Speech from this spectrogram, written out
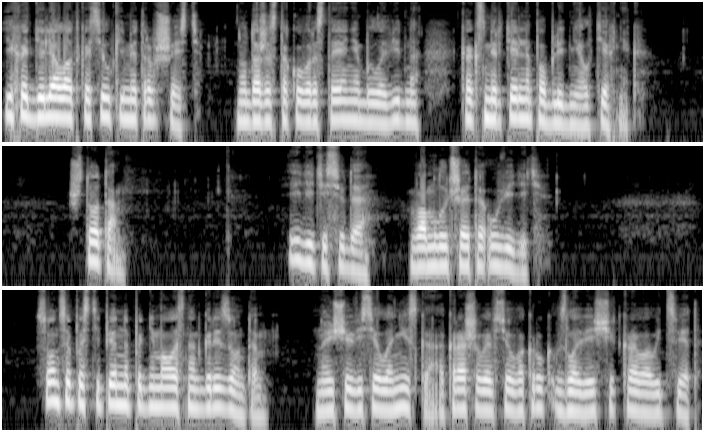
Их отделяло от косилки метров шесть, но даже с такого расстояния было видно, как смертельно побледнел техник. «Что там?» «Идите сюда. Вам лучше это увидеть». Солнце постепенно поднималось над горизонтом, но еще висело низко, окрашивая все вокруг в зловещий кровавый цвет.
